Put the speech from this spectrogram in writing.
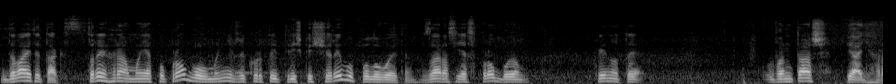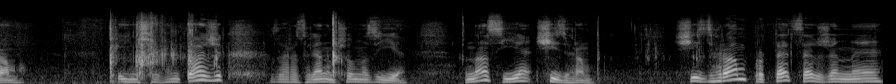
давайте так. З 3 грами я попробував, мені вже крутить трішки ще рибу половити. Зараз я спробую кинути вантаж 5 грам. Інший вантажик. Зараз глянемо, що в нас є. У нас є 6 грам. 6 грам, проте це вже не,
